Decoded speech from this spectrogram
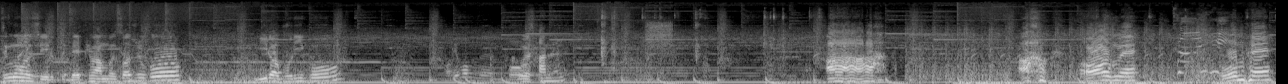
뜬금없이 이렇게 매핑 한번 써주고 밀어 부리고 어림없는 뭐. 그걸 사는? 아, 아, 어메, 오메.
